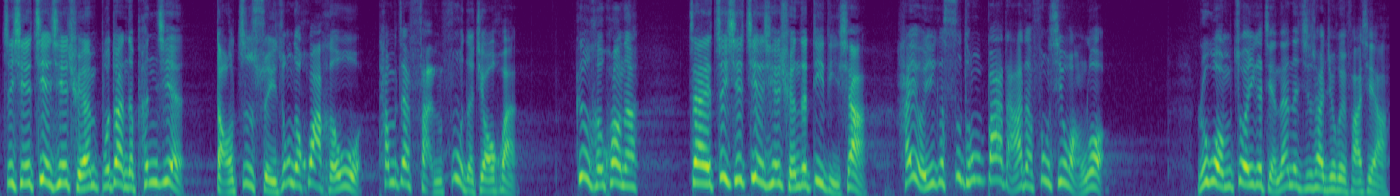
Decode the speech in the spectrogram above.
这些间歇泉不断的喷溅，导致水中的化合物它们在反复的交换。更何况呢，在这些间歇泉的地底下。还有一个四通八达的缝隙网络。如果我们做一个简单的计算，就会发现啊，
